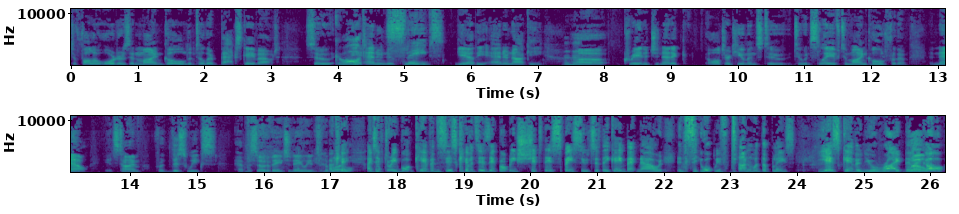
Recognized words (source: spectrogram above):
to follow orders and mine gold until their backs gave out. So God, the Anunnaki, slaves. yeah, the Anunnaki Mm-hmm. uh, created genetic altered humans to to enslave to mine gold for them. And now it's time for this week's episode of Ancient Aliens in the Okay, Bible. I just have to read what Kevin says. Kevin says they'd probably shit their spacesuits if they came back now and, and see what we've done with the place. Yes, Kevin, you're right. They're Well- like, oh,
